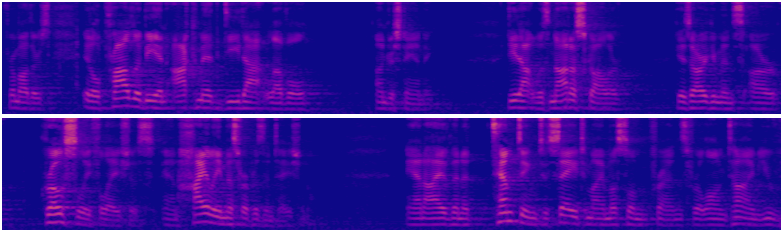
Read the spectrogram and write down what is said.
from others, it'll probably be an Ahmed Deedat level understanding. Deedat was not a scholar. His arguments are grossly fallacious and highly misrepresentational. And I've been attempting to say to my Muslim friends for a long time, you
